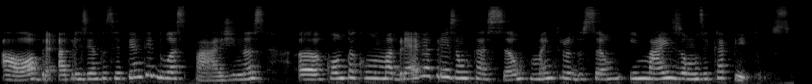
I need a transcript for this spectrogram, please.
A obra apresenta 72 páginas, uh, conta com uma breve apresentação, uma introdução e mais 11 capítulos.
